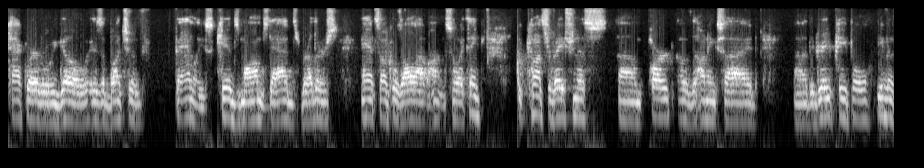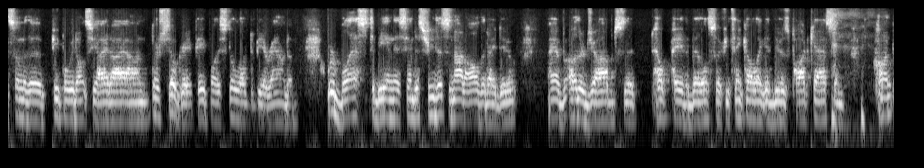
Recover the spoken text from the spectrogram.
TAC wherever we go is a bunch of families, kids, moms, dads, brothers, aunts, uncles, all out hunting. So I think the conservationists um, part of the hunting side, uh, the great people, even some of the people we don't see eye to eye on, they're still great people. I still love to be around them. We're blessed to be in this industry. This is not all that I do. I have other jobs that help pay the bills. So if you think all I can do is podcast and hunt,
